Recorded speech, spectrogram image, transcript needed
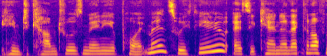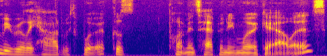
him to come to as many appointments with you as he can. And that can often be really hard with work because appointments happen in work hours.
